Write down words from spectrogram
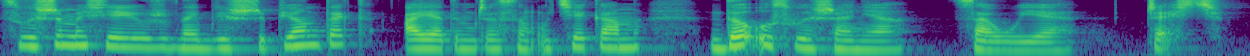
Słyszymy się już w najbliższy piątek, a ja tymczasem uciekam. Do usłyszenia. Całuję. Cześć.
